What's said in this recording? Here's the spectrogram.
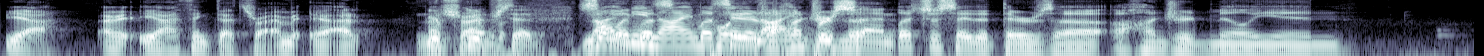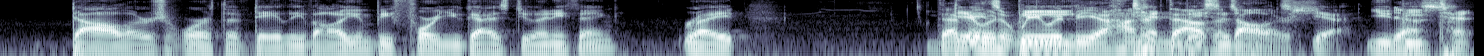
Yeah, I mean, yeah, I think that's right. I mean, I'm not sure I understand. So like, let's- let's say point there's a nine hundred mil- percent. Let's just say that there's a a hundred million dollars worth of daily volume before you guys do anything, right? That there means that we would be 10 hundred thousand dollars. Yeah, you'd Yes. be 10,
